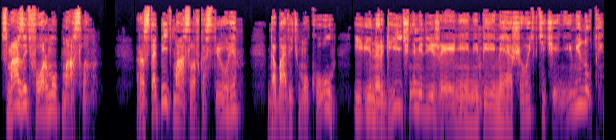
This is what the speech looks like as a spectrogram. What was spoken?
смазать форму маслом. Растопить масло в кастрюле, добавить муку и энергичными движениями перемешивать в течение минуты.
